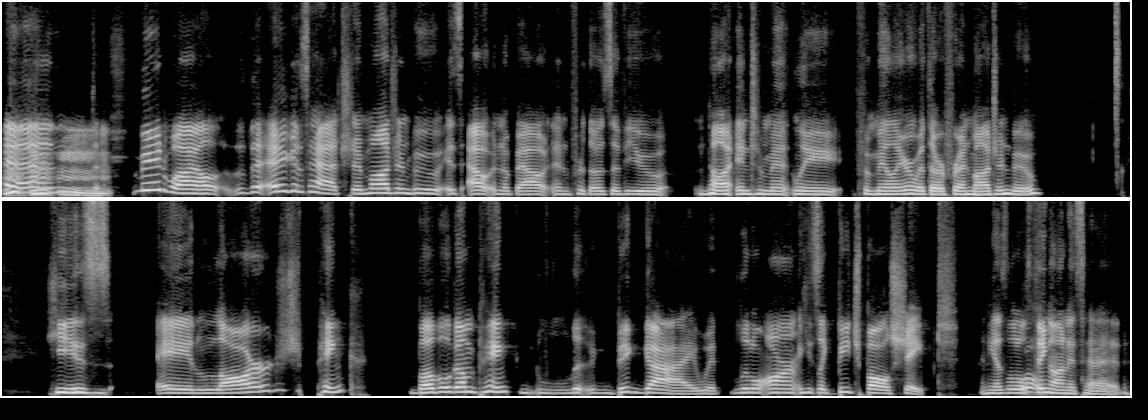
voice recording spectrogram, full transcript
and Mm-mm-mm. Meanwhile, the egg is hatched and Majin Buu is out and about. And for those of you not intimately familiar with our friend Majin Buu, he's a large pink, bubblegum pink, li- big guy with little arm. He's like beach ball shaped and he has a little Whoa. thing on his head.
